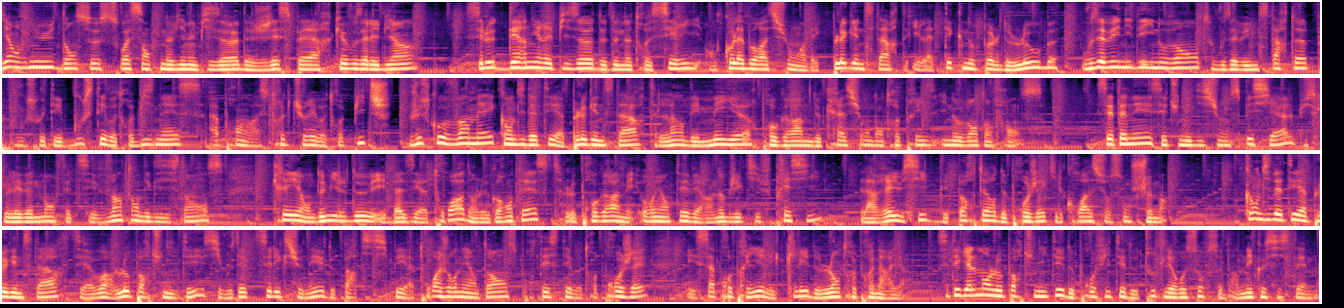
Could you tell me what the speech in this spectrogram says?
Bienvenue dans ce 69e épisode, j'espère que vous allez bien. C'est le dernier épisode de notre série en collaboration avec Plug and Start et la Technopole de l'Aube. Vous avez une idée innovante, vous avez une startup, vous souhaitez booster votre business, apprendre à structurer votre pitch. Jusqu'au 20 mai, candidatez à Plug and Start, l'un des meilleurs programmes de création d'entreprises innovantes en France. Cette année, c'est une édition spéciale puisque l'événement fête ses 20 ans d'existence Créé en 2002 et basé à Troyes dans le Grand Est, le programme est orienté vers un objectif précis, la réussite des porteurs de projets qu'il croise sur son chemin. Candidater à Plug Start, c'est avoir l'opportunité, si vous êtes sélectionné, de participer à trois journées intenses pour tester votre projet et s'approprier les clés de l'entrepreneuriat. C'est également l'opportunité de profiter de toutes les ressources d'un écosystème,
